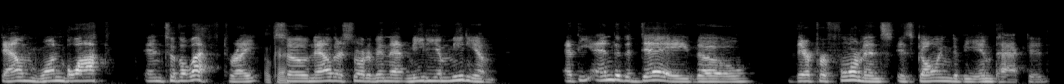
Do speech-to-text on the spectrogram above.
down one block and to the left, right? Okay. So now they're sort of in that medium medium. At the end of the day, though, their performance is going to be impacted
